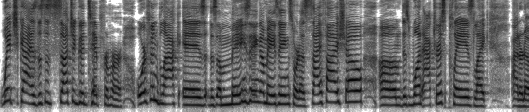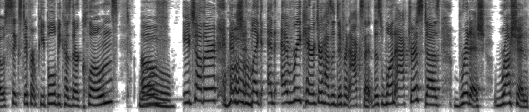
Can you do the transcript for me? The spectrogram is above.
which guys, this is such a good tip from her. Orphan Black is this amazing, amazing sort of sci-fi show. Um, this one actress plays like, I don't know, six different people because they're clones of each other and she, like and every character has a different accent this one actress does british russian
